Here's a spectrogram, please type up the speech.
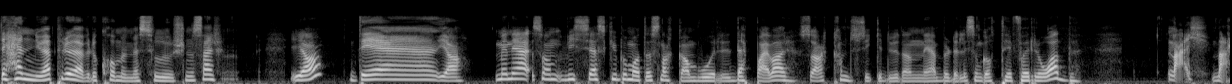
Det hender jo jeg prøver å komme med solutions her. Ja, Det Ja. men jeg, sånn, hvis jeg skulle på en måte snakke om hvor deppa jeg var, så er kanskje ikke du den jeg burde liksom gått til for råd. Nei. Nei.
